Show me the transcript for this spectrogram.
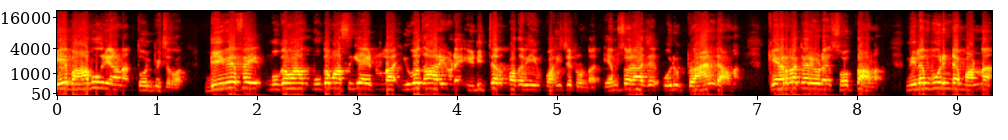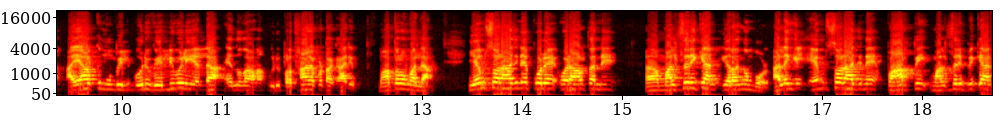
കെ ബാബുവിനെയാണ് തോൽപ്പിച്ചത്. ഡിവൈഎഫ്ഐ മുഖമാ മുഖമാസികയായിട്ടുള്ള യുവധാരയുടെ എഡിറ്റർ പദവിയും വഹിച്ചിട്ടുണ്ട്. എം സ്വരാജ് ഒരു ബ്രാൻഡാണ് കേരളക്കരയുടെ സ്വത്താണ്. നിലമ്പൂരിന്റെ മണ്ണ് അയാൾക്ക് മുമ്പിൽ ഒരു വെല്ലുവിളിയല്ല എന്നതാണ് ഒരു പ്രധാനപ്പെട്ട കാര്യം. മാത്രവുമല്ല എം സ്വരാജിനെ പോലെ ഒരാൾ തന്നെ മത്സരിക്കാൻ ഇറങ്ങുമ്പോൾ അല്ലെങ്കിൽ എം സ്വരാജിനെ പാർട്ടി മത്സരിപ്പിക്കാൻ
